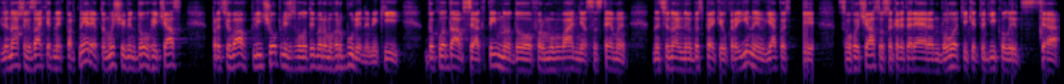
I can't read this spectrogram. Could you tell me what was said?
для наших західних партнерів, тому що він довгий час працював пліч-опліч з Володимиром Горбуліним, який докладався активно до формування системи національної безпеки України в якості свого часу секретаря РНБО тільки тоді, коли ця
